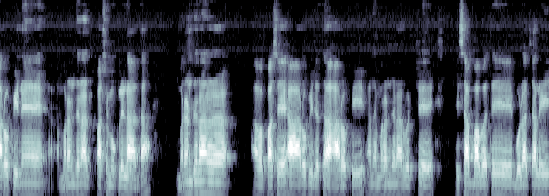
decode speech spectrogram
આરોપીને મરણ જનાર પાસે મોકલેલા હતા. મરણ જનાર પાસે આ આરોપી જતા આરોપી અને મરણ જનાર વચ્ચે હિસાબ બાબતે બોલાચાલી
